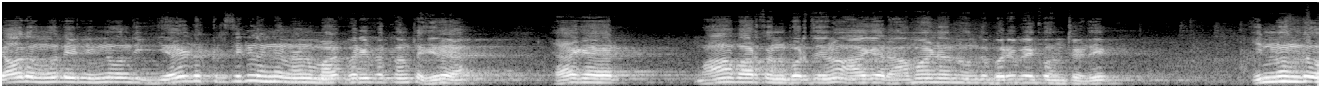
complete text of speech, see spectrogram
ಯಾವುದೋ ಮೂಲೆಯಲ್ಲಿ ಇನ್ನೂ ಒಂದು ಎರಡು ಕೃತಿಗಳನ್ನು ನಾನು ಮಾ, ಬರೀಬೇಕು ಅಂತ ಇದೆ. ಹೇಗೆ ಮಹಾಭಾರತನ ಬರ್ತೀನೋ ಹಾಗೆ ರಾಮಾಯಣನ ಒಂದು ಬರಿಬೇಕು ಅಂತೇಳಿ. ಇನ್ನೊಂದು,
